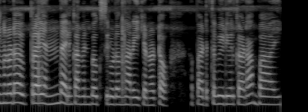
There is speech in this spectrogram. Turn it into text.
നിങ്ങളുടെ അഭിപ്രായം എന്തായാലും കമന്റ് ബോക്സിലൂടെ ഒന്ന് അറിയിക്കണം കേട്ടോ. അപ്പോൾ അടുത്ത വീഡിയോയിൽ കാണാം. ബായ്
